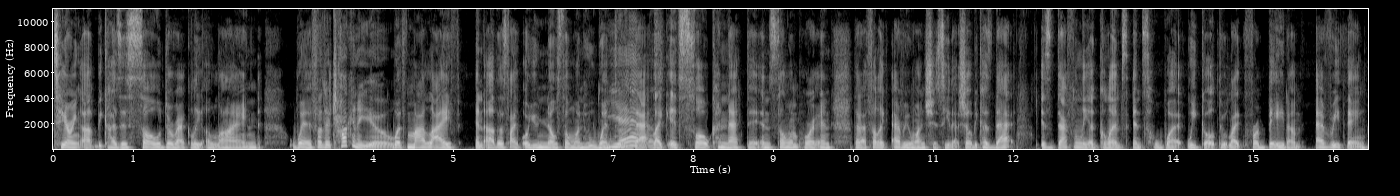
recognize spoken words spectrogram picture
tearing up because it's so directly aligned with so they're talking to you. with my life and others' life or you know someone who went through that. Like it's so connected and so important that I feel like everyone should see that show because that is definitely a glimpse into what we go through, like verbatim, everything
